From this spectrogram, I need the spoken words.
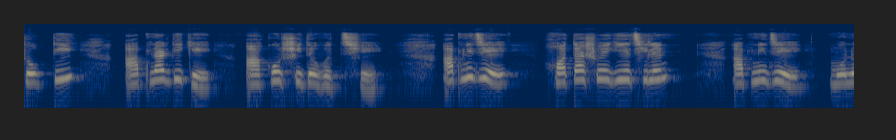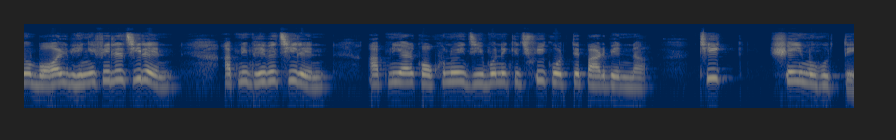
শক্তি আপনার দিকে আকর্ষিত হচ্ছে। আপনি যে হতাশ হয়ে গিয়েছিলেন, আপনি যে মনোবল ভেঙে ফেলেছিলেন, আপনি ভেবেছিলেন আপনি আর কখনোই জীবনে কিছুই করতে পারবেন না, ঠিক সেই মুহূর্তে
